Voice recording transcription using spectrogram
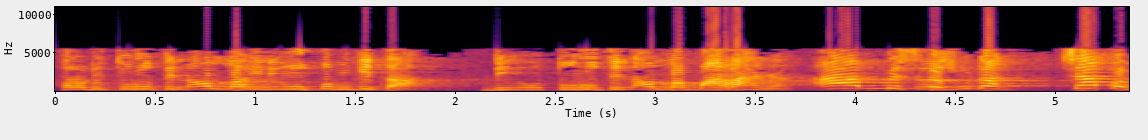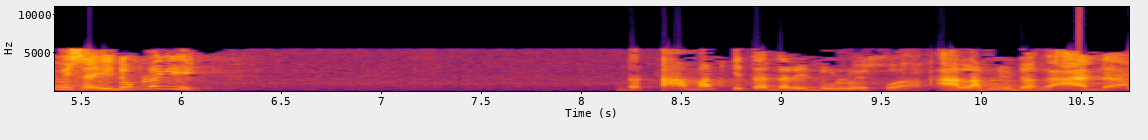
kalau diturutin Allah ini hukum kita, diturutin Allah marahnya, habislah sudah. Siapa bisa hidup lagi? Udah tamat kita dari dulu ikhwah. Alam ini udah nggak ada.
